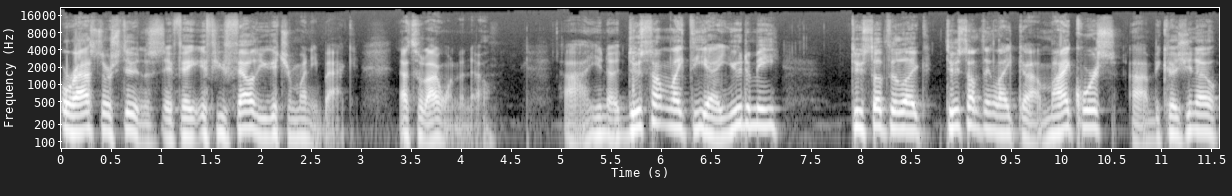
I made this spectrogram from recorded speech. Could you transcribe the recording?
or ask their students if if you fail, you get your money back. That's what I want to know. Uh, you know, do something like the uh, Udemy do something like do something like uh, my course uh, because you know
